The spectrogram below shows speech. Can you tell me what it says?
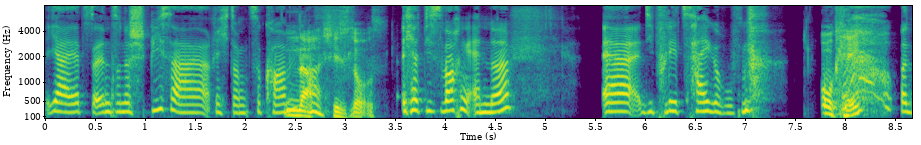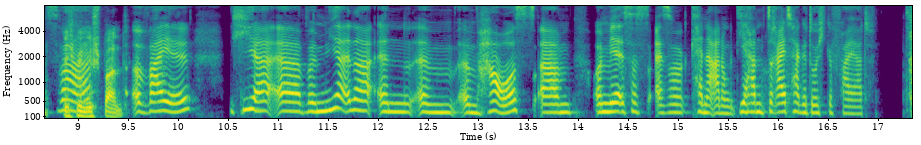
ja jetzt in so eine Spießerrichtung zu kommen. Na, schieß los. Ich habe dieses Wochenende äh, die Polizei gerufen. Okay, Und ich bin zwar, gespannt. weil hier äh, bei mir in der, in, im, im Haus, ähm, und mir ist das, also keine Ahnung, die haben drei Tage durchgefeiert.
